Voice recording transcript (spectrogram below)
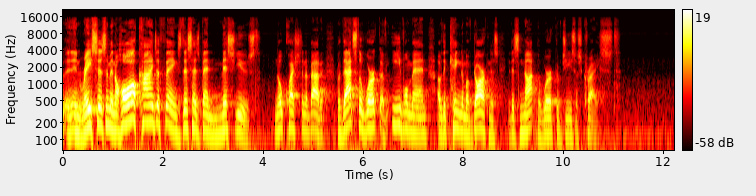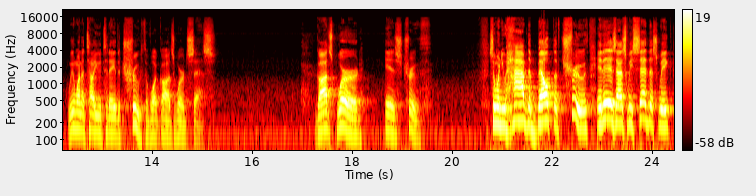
uh, in racism, and all kinds of things. This has been misused. No question about it. But that's the work of evil men of the kingdom of darkness. It is not the work of Jesus Christ. We want to tell you today the truth of what God's word says. God's word is truth. So when you have the belt of truth, it is, as we said this week,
